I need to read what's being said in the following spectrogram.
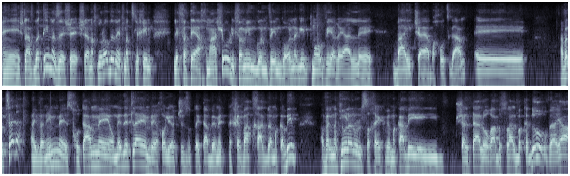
בשלב בתים הזה, ש, שאנחנו לא באמת מצליחים לפתח משהו, לפעמים גונבים גול, נגיד, כמו ויה ריאל אה, בית שהיה בחוץ גם. אה, אבל בסדר, היוונים, אה, זכותם עומדת להם, ויכול להיות שזאת הייתה באמת מחוות חג למכבים, אבל נתנו לנו לשחק, ומכבי שלטה לא רע בכלל בכדור, והיה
